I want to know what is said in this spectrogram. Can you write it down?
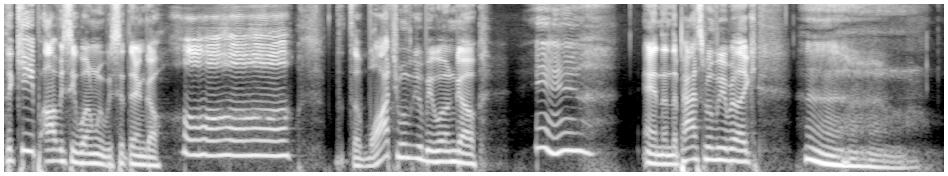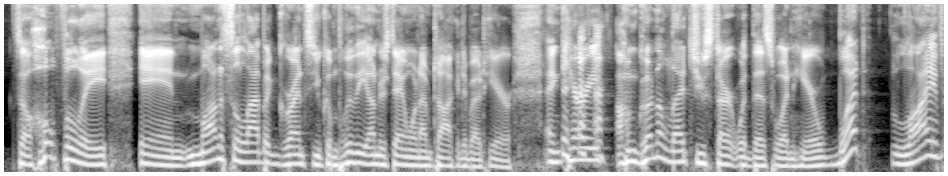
The keep, obviously, one we would sit there and go, oh. The watch movie would be one go, eh. And then the past movie we're like, So hopefully, in monosyllabic grunts, you completely understand what I'm talking about here. And Carrie, I'm going to let you start with this one here. What live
